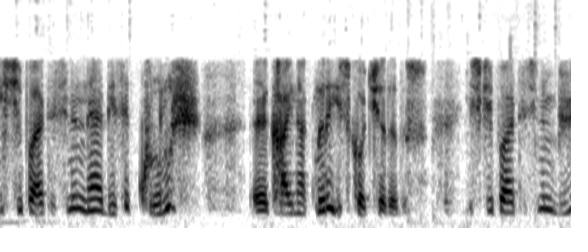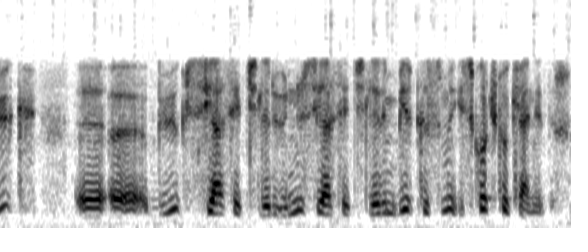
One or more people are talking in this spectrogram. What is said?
İşçi Partisi'nin neredeyse kuruluş e, kaynakları İskoçya'dadır. İşçi Partisi'nin büyük e, e, büyük siyasetçileri, ünlü siyasetçilerin bir kısmı İskoç kökenlidir.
